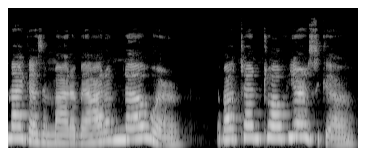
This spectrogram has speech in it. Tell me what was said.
that guess it might have been out of nowhere, about ten, twelve years ago.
